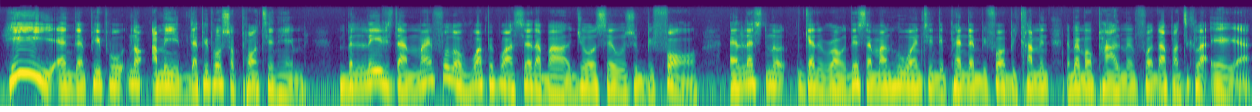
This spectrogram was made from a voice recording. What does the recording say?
He and the people, no, I mean, the people supporting him believes that mindful of what people have said about Joe Osei-Owusu before, and let's not get it wrong, this is a man who went independent before becoming the member of parliament for that particular area.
